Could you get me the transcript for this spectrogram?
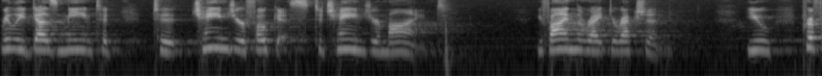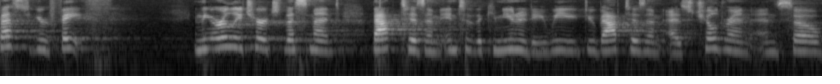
really does mean to to change your focus, to change your mind. You find the right direction. You profess your faith. In the early church, this meant baptism into the community. We do baptism as children, and so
